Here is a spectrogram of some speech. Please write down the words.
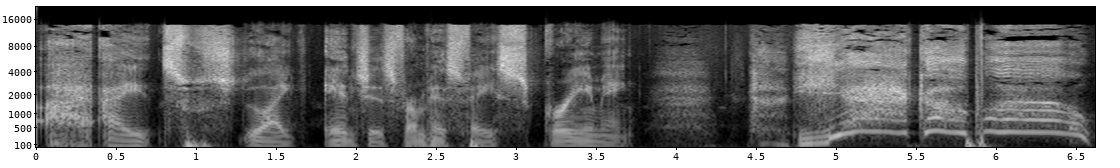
I, I like inches from his face, screaming, "Yeah, go blue!"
